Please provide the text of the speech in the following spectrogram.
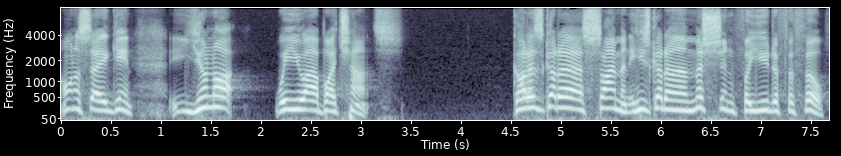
I want to say again, you're not where you are by chance. God has got an assignment, He's got a mission for you to fulfill.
